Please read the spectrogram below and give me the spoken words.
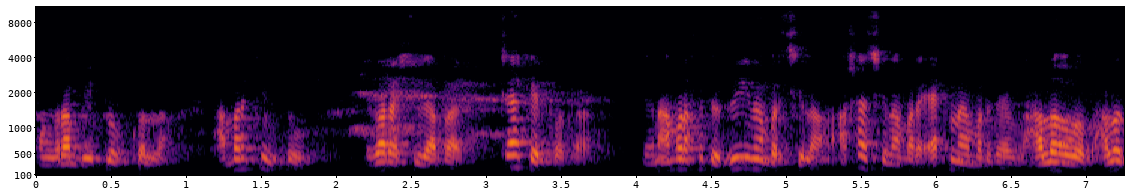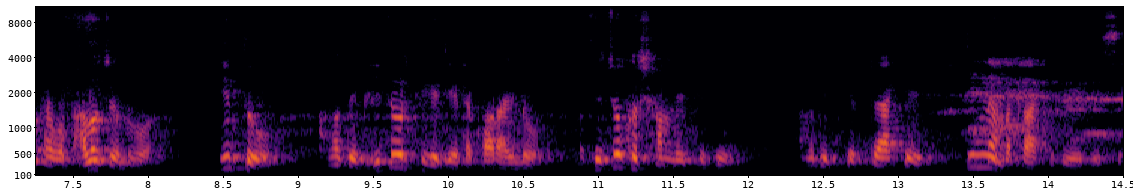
সংগ্রাম বিপ্লব করলাম, আমরা কিন্তু এবার আসলে আবার ট্র্যাকের কথা। যেমন আমরা হয়তো দুই নম্বর ছিলাম, আশা ছিল আমরা এক নম্বরে যাব, ভালো হব, ভালো থাকব, ভালো চলবো। কিন্তু আমাদের ভিতর থেকে যেটা করাইলো, অতি চোখের সামনে থেকে আমাদের ট্র্যাকে তিন নম্বর ট্র্যাকে দিয়ে দিয়েছে।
